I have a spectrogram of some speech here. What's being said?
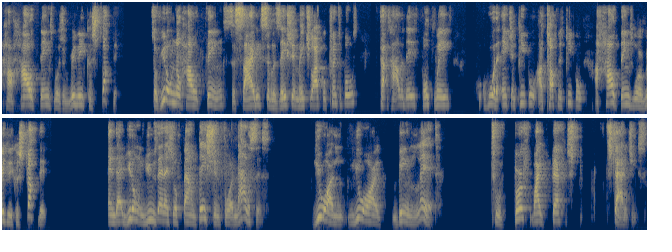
how how things was originally constructed. So if you don't know how things, society, civilization, matriarchal principles, holidays, folkways, who are the ancient people, autochthonous people, are how things were originally constructed, and that you don't use that as your foundation for analysis, you are you are being led to birthright theft strategies.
